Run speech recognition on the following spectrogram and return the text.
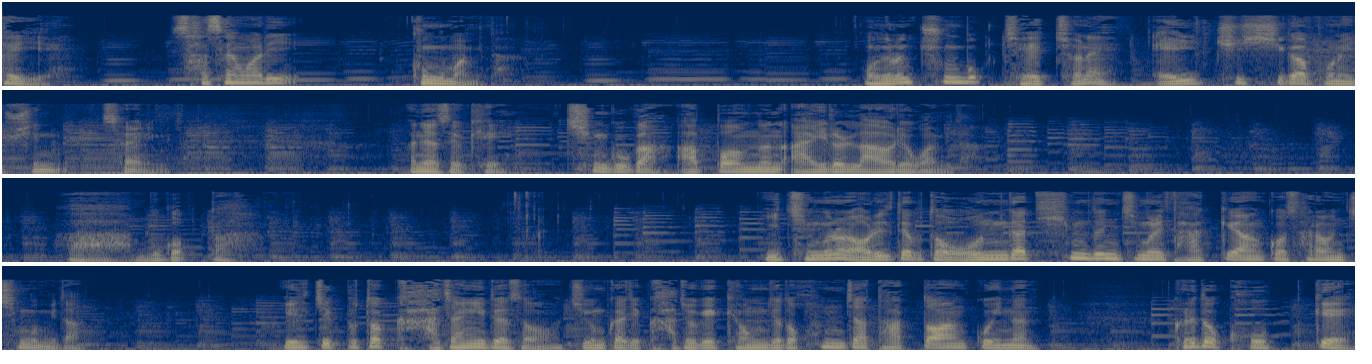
K의 사생활이 궁금합니다. 오늘은 충북 제천의 H씨가 보내주신 사연입니다. 안녕하세요, K. 친구가 아빠 없는 아이를 낳으려고 합니다. 아, 무겁다. 이 친구는 어릴 때부터 온갖 힘든 짐을 다 껴안고 살아온 친구입니다. 일찍부터 가장이 돼서 지금까지 가족의 경제도 혼자 다 떠안고 있는 그래도 곱게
